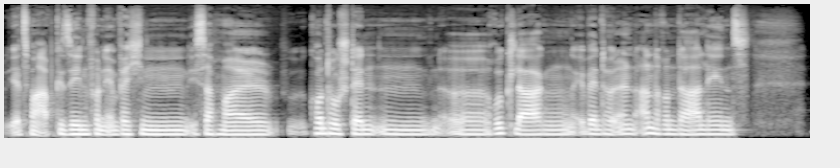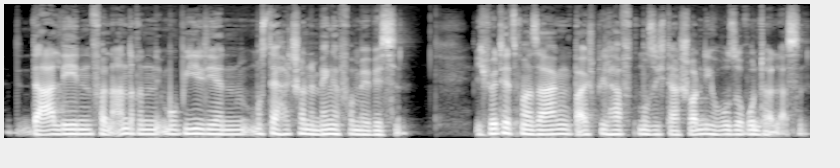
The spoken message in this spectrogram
jetzt mal abgesehen von irgendwelchen, ich sag mal, Kontoständen, äh, Rücklagen, eventuellen anderen Darlehens, Darlehen von anderen Immobilien, muss der halt schon eine Menge von mir wissen. Ich würde jetzt mal sagen, beispielhaft muss ich da schon die Hose runterlassen.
